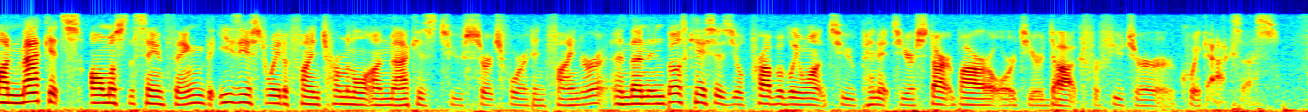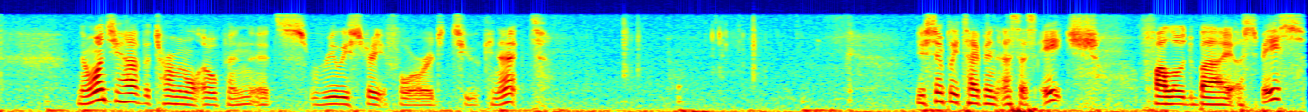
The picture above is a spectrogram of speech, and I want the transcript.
On Mac, it's almost the same thing. The easiest way to find terminal on Mac is to search for it in Finder, and then in both cases, you'll probably want to pin it to your start bar or to your dock for future quick access. Now once you have the terminal open, it's really straightforward to connect. You simply type in SSH, followed by a space,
